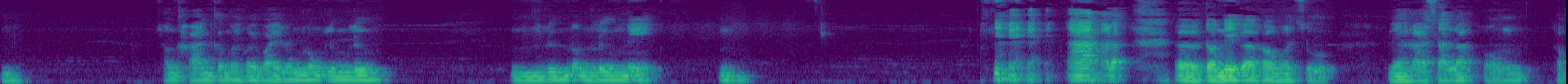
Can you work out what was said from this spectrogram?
อสังขารก็ไม่ค่อยไหวหลงหลงลืมลืมอืมลืมน่นลืมนี่ อืม อ่าละเออตอนนี้ก็เข้ามาสู่เนื้อหาสาระของธรร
